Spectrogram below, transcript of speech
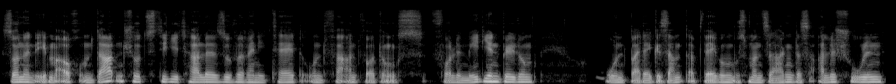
sondern eben auch um Datenschutz, digitale Souveränität und verantwortungsvolle Medienbildung. Und bei der Gesamtabwägung muss man sagen, dass alle Schulen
